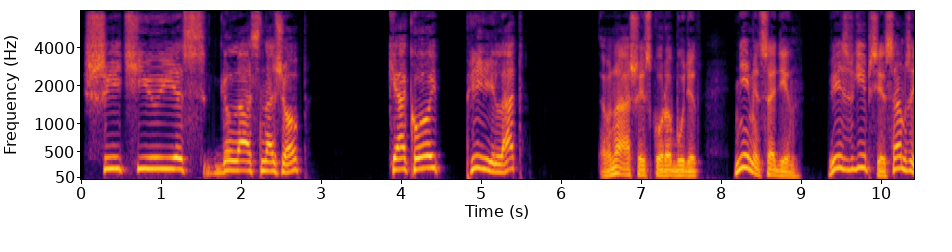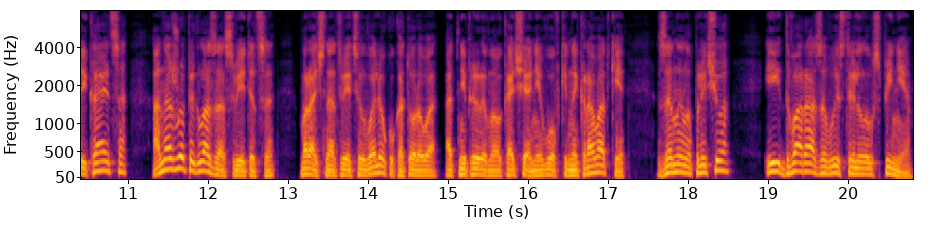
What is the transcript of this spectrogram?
«Шичьюес глаз на жоп? Какой прилад?» В нашей скоро будет. Немец один. Весь в гипсе, сам заикается, а на жопе глаза светятся, — мрачно ответил Валек, у которого от непрерывного качания Вовкиной кроватки заныло плечо и два раза выстрелило в спине.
